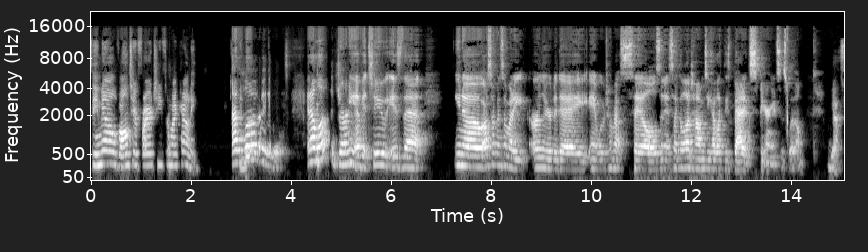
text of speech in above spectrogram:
female volunteer fire chief in my county. I love it. And I love the journey of it too, is that you know, I was talking to somebody earlier today and we were talking about sales, and it's like a lot of times you have like these bad experiences with them. Yes.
